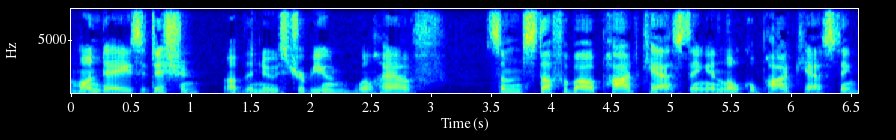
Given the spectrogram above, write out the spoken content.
Monday's edition of the News Tribune will have some stuff about podcasting and local podcasting,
